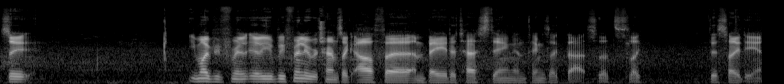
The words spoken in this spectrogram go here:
so you might be familiar you'll be familiar with terms like alpha and beta testing and things like that. So that's like this idea.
